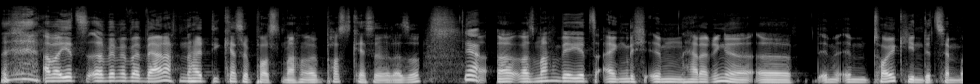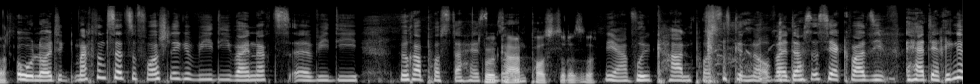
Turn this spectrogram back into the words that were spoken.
Aber jetzt, äh, wenn wir bei Weihnachten halt die Kesselpost machen oder Postkessel oder so, Ja. äh, was machen wir jetzt eigentlich im Herr der Ringe, äh, im, im Tolkien-Dezember? Oh Leute, macht uns dazu Vorschläge, wie die Weihnachts-, äh, wie die Hörerposter heißen sollen. Vulkanpost oder so. Ja, Vulkanpost, genau, weil das ist ja quasi Herr der Ringe.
